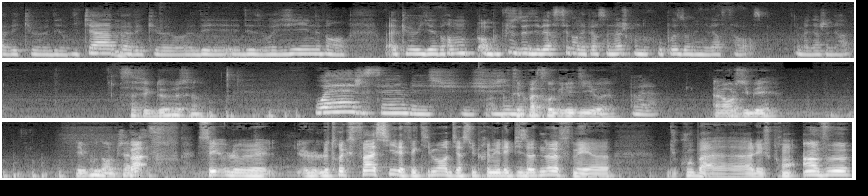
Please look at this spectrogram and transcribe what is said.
avec des handicaps, avec euh, des, des origines, enfin, voilà, qu'il y ait vraiment un peu plus de diversité dans les personnages qu'on nous propose dans l'univers Star Wars, de manière générale. Ça fait que deux vœux, ça. Ouais, je sais, mais je suis, je suis T'es généreuse. pas trop greedy, ouais. Voilà. Alors JB. Et vous dans le chat Bah, pff, c'est le, le, le truc facile, effectivement, de dire supprimer l'épisode 9, mais euh, du coup, bah, allez, je prends un vœu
